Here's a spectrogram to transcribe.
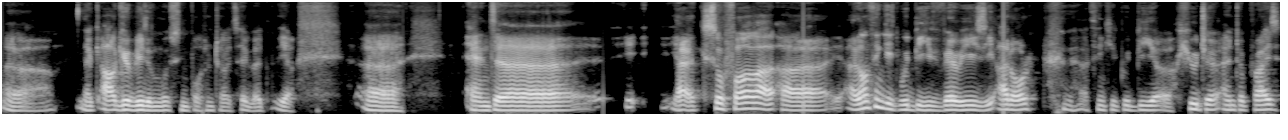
like arguably the most important i would say but yeah and uh, yeah, so far uh, I don't think it would be very easy at all. I think it would be a huge enterprise,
